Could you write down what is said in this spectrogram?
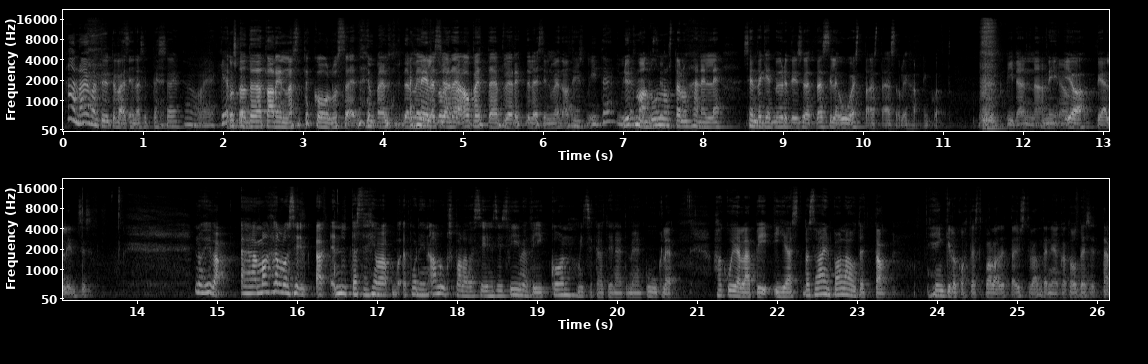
Hän on aivan tyytyväisenä sitten se. Joo, ja kertoo tätä tarinaa sitten koulussa eteenpäin, mitä Meillä meillä syödään. Opettaja pyörittelee silmät, että niin. mitä? Nyt mä oon tunnustanut hänelle sen takia, että me yritin syöttää sille uudestaan sitä ja se oli ihan niin kuin, että Pidän nää. niin, joo, joo pian linssis. No hyvä. Äh, Mä haluaisin äh, nyt tässä hieman podin aluksi palata siihen siis viime viikkoon, missä käytiin näitä meidän Google-hakuja läpi. Ja sitten mä sain palautetta, henkilökohtaista palautetta ystävältäni, joka totesi, että,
